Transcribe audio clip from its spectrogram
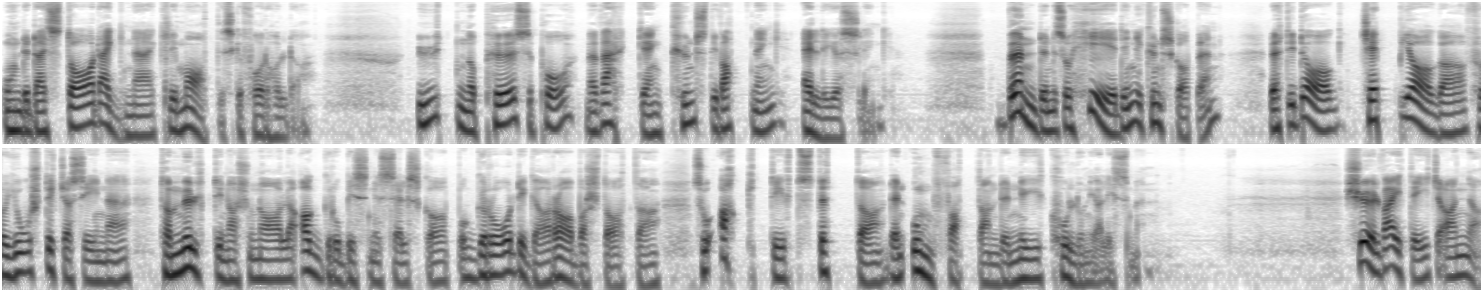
under de stadegne klimatiske forholda, uten å pøse på med verken kunstig vatning eller gjødsling. Bøndene som har denne kunnskapen, vert i dag kjeppjaga fra jordstykka sine ta multinasjonale agrobusiness-selskap og grådige araberstater som aktivt støtter den omfattende nykolonialismen. Sjøl veit eg ikkje anna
